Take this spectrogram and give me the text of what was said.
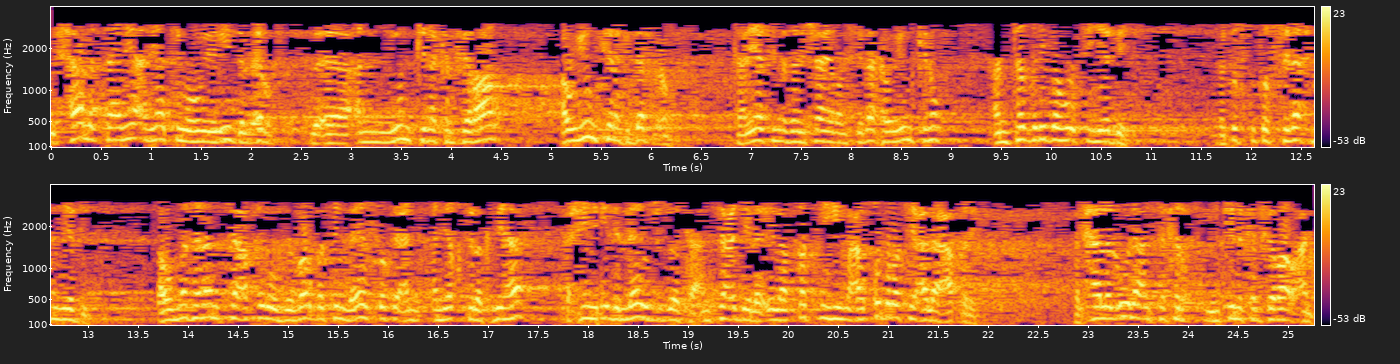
الحالة الثانية أن يأتي وهو يريد العرض أن يمكنك الفرار أو يمكنك دفعه. كان يأتي مثلا شاعرا سلاحه ويمكنه أن تضربه في يده. فتسقط السلاح من يده. أو مثلا تعقره بضربة لا يستطيع أن يقتلك بها فحينئذ لا يجوز لك أن تعدل إلى قتله مع القدرة على عقره الحالة الأولى أن تفر يمكنك الفرار عنه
